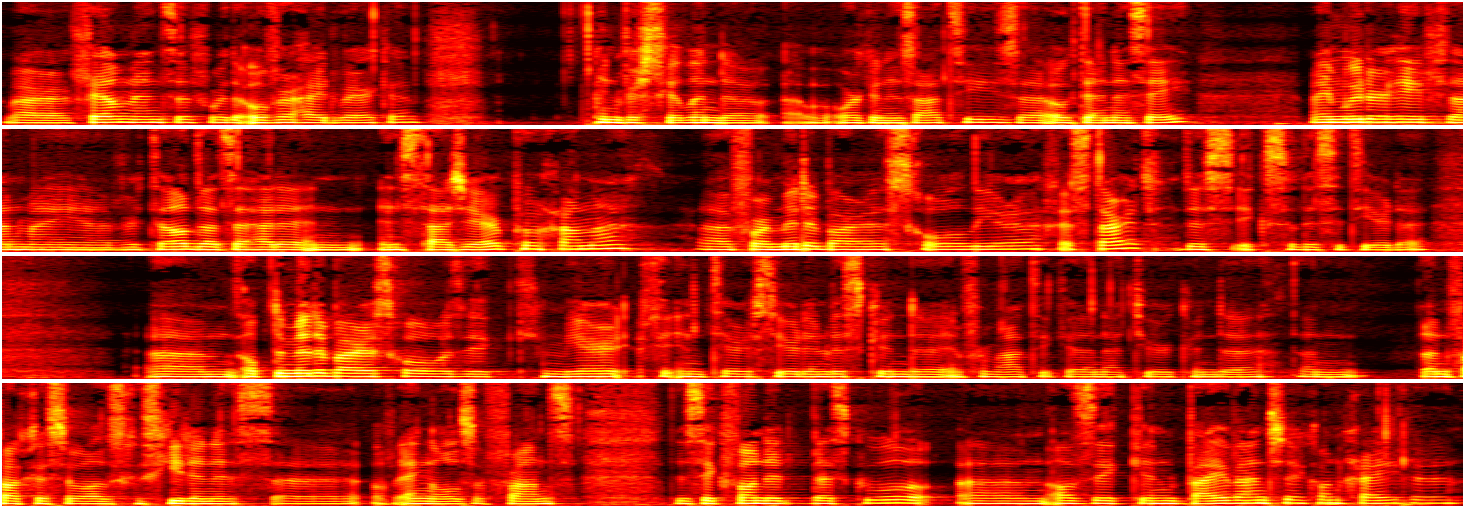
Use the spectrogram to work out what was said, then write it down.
waar veel mensen voor de overheid werken. In verschillende organisaties, ook de NSA. Mijn moeder heeft aan mij verteld dat ze hadden een, een stagiairprogramma uh, voor middelbare schoolleren gestart. Dus ik solliciteerde. Um, op de middelbare school was ik meer geïnteresseerd in wiskunde, informatica, natuurkunde dan, dan vakken zoals geschiedenis uh, of Engels of Frans. Dus ik vond het best cool um, als ik een bijbaantje kon krijgen,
